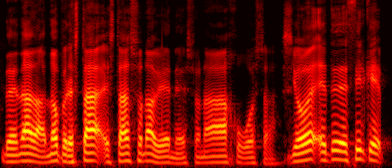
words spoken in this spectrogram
De nada, no, pero está, está suena bien, ¿eh? suena jugosa. Yo he de decir que,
